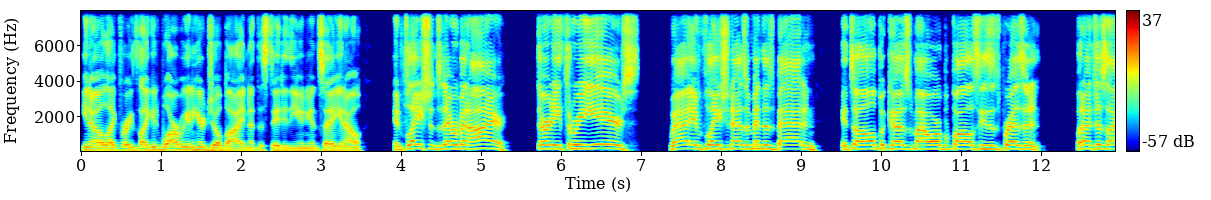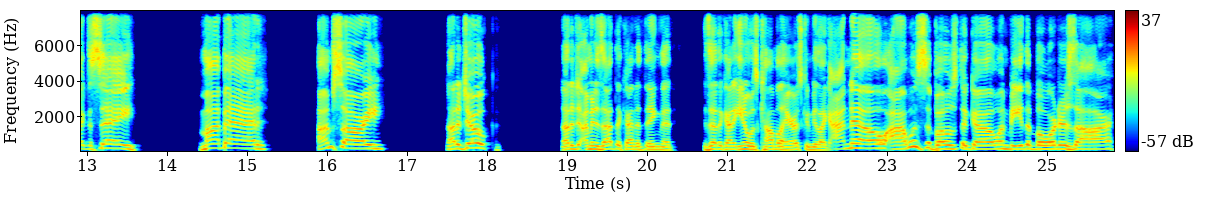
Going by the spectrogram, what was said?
You know, like for like, are we going to hear Joe Biden at the State of the Union say, you know, inflation's never been higher, 33 years. Well, inflation hasn't been this bad, and it's all because of my horrible policies as president. But I'd just like to say, my bad. I'm sorry. Not a joke. Not a, I mean, is that the kind of thing that is that the kind of you know was Kamala Harris gonna be like, I know I was supposed to go and be the border czar,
